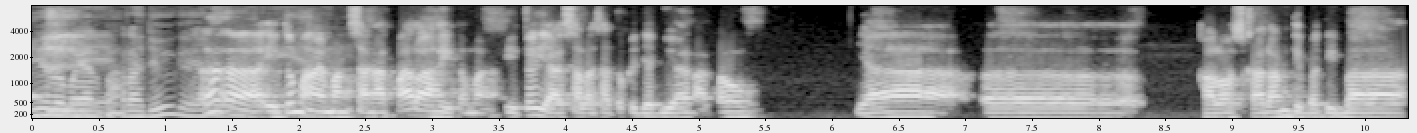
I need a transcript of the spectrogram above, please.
Iya lumayan parah juga ya. Ah, itu mah memang sangat parah itu mah. Itu ya salah satu kejadian atau ya eh, kalau sekarang tiba-tiba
